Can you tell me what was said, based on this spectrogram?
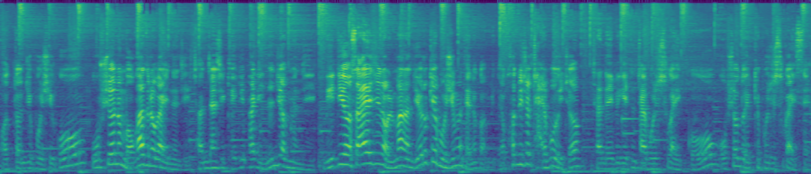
어떤지 보시고 옵션은 뭐가 들어가 있는지, 전자식 계기판이 있는지 없는지, 미디어 사이즈는 얼마나인지 이렇게 보시면 되는 겁니다. 컨디션 잘 보이죠? 자 내비게이션 잘 보실 수가 있고 옵션도 이렇게 보실 수가 있어요.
